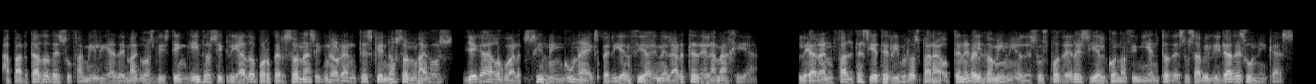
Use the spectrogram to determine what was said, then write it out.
Apartado de su familia de magos distinguidos y criado por personas ignorantes que no son magos, llega a Hogwarts sin ninguna experiencia en el arte de la magia. Le harán falta siete libros para obtener el dominio de sus poderes y el conocimiento de sus habilidades únicas.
